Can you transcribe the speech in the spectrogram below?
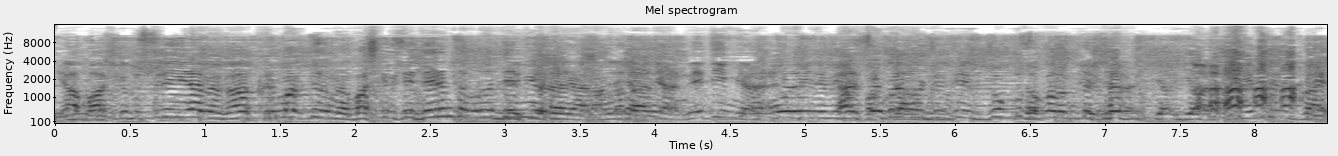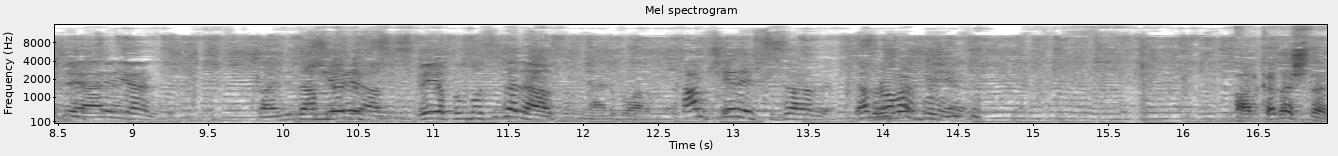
Ya başka bir sürü eylem ben kırmak diyorum ya. Başka bir şey derim de burada demiyorum yani. Anladın mı yani? Ne diyeyim yani? O eylemi yani yapmak sokak lazım. çocuğu çok mu sokalım diye. ya, ya diyebiliriz bence yani. yani. Bence denmesi lazım. Ve yapılması da lazım yani bu arada. Tam şerefsiz abi. Ya bakmayın bir şey ya. Arkadaşlar,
